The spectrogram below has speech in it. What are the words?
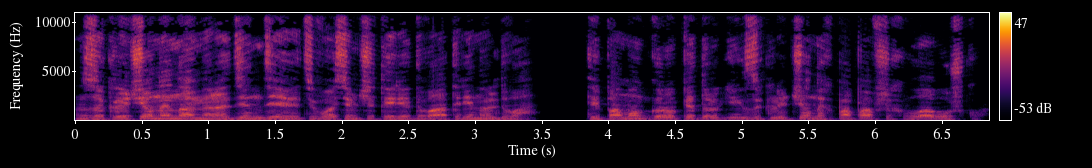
Заключенный номер 19842-302. Ты помог группе других заключенных, попавших в ловушку.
